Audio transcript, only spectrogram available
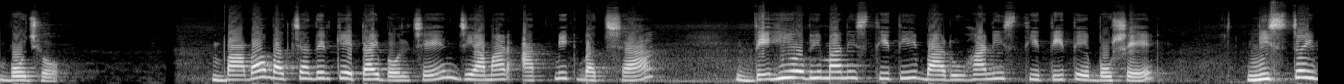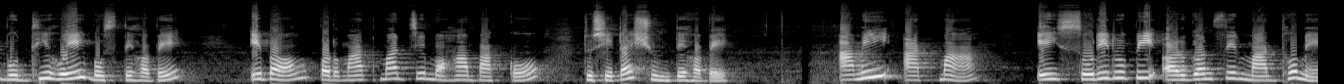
বোঝো। বাবা বাচ্চাদেরকে এটাই বলছেন যে, আমার আত্মিক বাচ্চা দেহি অভিমানী স্থিতি বা রুহানি স্থিতিতে বসে নিশ্চয়ই বুদ্ধি হয়েই বসতে হবে এবং পরমাত্মার যে মহাবাক্য, তো সেটা শুনতে হবে। আমি আত্মা এই শরীররূপী অর্গনসের মাধ্যমে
